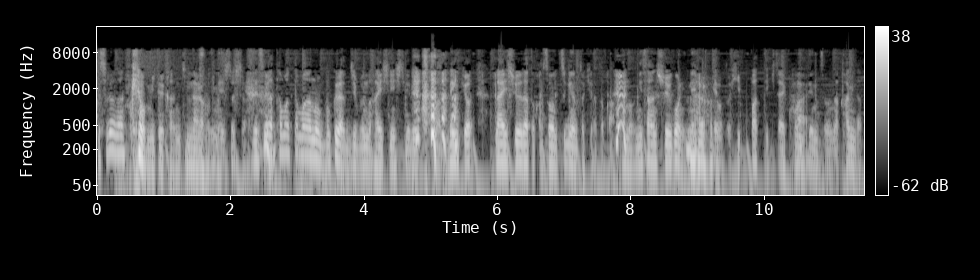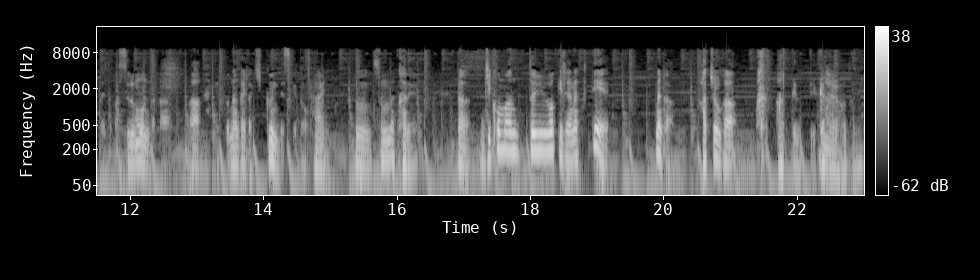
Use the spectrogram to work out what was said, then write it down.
で、それを何回も見てる感じなるほどイメージとしては。で、それがたまたまあの、僕ら自分の配信している、まあ、勉強、来週だとか、その次の時だとか、あの、2、3週後にね、えっと、引っ張っていきたいコンテンツの中身だったりとかするもんだから、えっと、何回か聞くんですけど、はい。うん、その中で、だから自己満というわけじゃなくて、なんか、波長が 合ってるっていうか、なるほどね。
